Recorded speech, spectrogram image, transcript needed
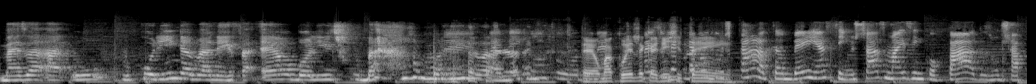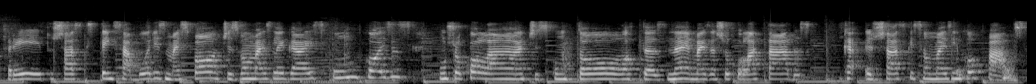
mas a, a, o, o Coringa, Vanessa, é o bolinho de fubá, o bolinho de é, laranja. É, uma né? coisa que a gente tem. O chá também é assim: os chás mais encorpados, um chá preto, chás que têm sabores mais fortes, vão mais legais com coisas, com chocolates, com tortas, né? Mais achocolatadas, chás que são mais encorpados.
